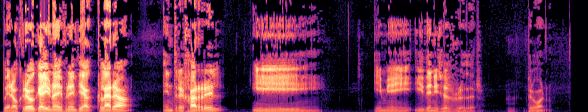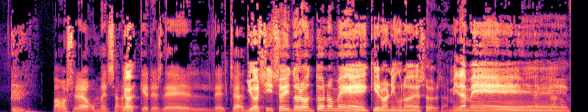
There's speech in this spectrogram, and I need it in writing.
pero creo que hay una diferencia clara entre Harrell y y, mi, y Dennis Schroeder. Pero bueno, Vamos a leer algún mensaje Yo- si quieres del, del chat. yo si soy Toronto no me quiero a ninguno de esos. A mí dame Claro.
